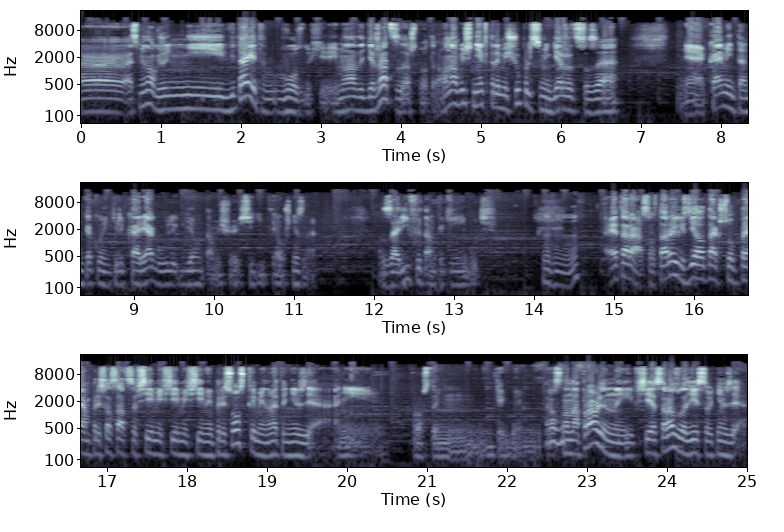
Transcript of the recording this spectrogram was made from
осьминог же не витает в воздухе, ему надо держаться за что-то. Он обычно некоторыми щупальцами держится за э, камень там какой-нибудь, или корягу, или где он там еще сидит, я уж не знаю. За рифы там какие-нибудь. Угу. Это раз. Во-вторых, сделать так, чтобы прям присосаться всеми-всеми-всеми присосками, но это нельзя. Они просто как бы разнонаправленные, и все сразу задействовать нельзя.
